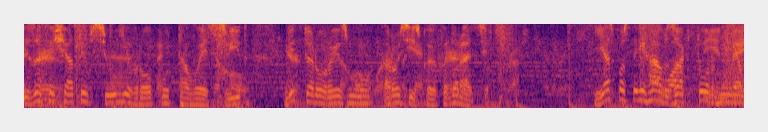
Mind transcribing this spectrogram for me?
і захищати всю Європу та весь світ від тероризму Російської Федерації. Я спостерігав за вторгненням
